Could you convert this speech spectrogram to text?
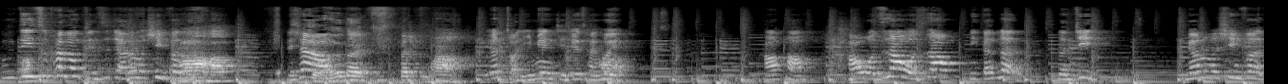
你第一次看到剪指甲那么兴奋。好好。等一下啊。我在在补哈。要转一面，姐姐才会。好好好，我知道，我知道。你等等，冷静，不要那么兴奋。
